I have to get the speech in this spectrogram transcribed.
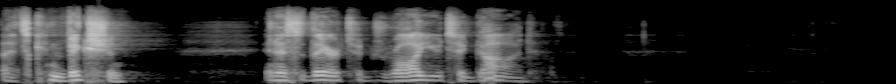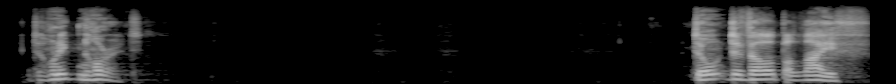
That's conviction. And it's there to draw you to God. Don't ignore it. Don't develop a life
